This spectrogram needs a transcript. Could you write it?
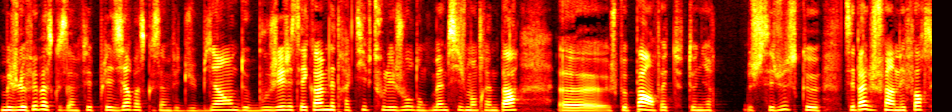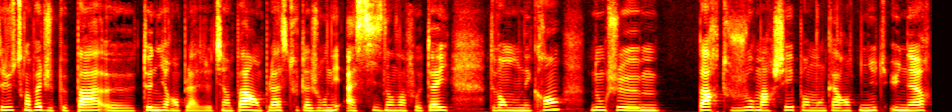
Mais je le fais parce que ça me fait plaisir, parce que ça me fait du bien de bouger. J'essaie quand même d'être active tous les jours, donc même si je m'entraîne pas, euh, je peux pas en fait tenir. C'est juste que c'est pas que je fais un effort, c'est juste qu'en fait je peux pas euh, tenir en place. Je tiens pas en place toute la journée assise dans un fauteuil devant mon écran. Donc je pars toujours marcher pendant 40 minutes, une heure,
